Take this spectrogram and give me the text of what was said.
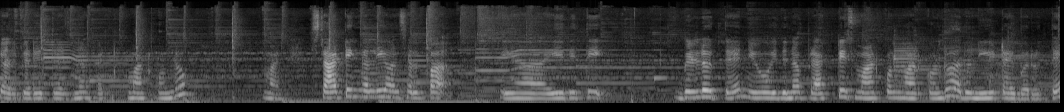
ಕೆಳಗಡೆ ಥ್ರೆಡ್ನ ಕಟ್ ಮಾಡಿಕೊಂಡು ಮಾಡಿ. ಸ್ಟಾರ್ಟಿಂಗಲ್ಲಿ ಒಂದು ಸ್ವಲ್ಪ ಈ ರೀತಿ ಬೀಳುತ್ತೆ. ನೀವು ಇದನ್ನು ಪ್ರಾಕ್ಟೀಸ್ ಮಾಡ್ಕೊಂಡು ಮಾಡಿಕೊಂಡು ಅದು ನೀಟಾಗಿ ಬರುತ್ತೆ.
